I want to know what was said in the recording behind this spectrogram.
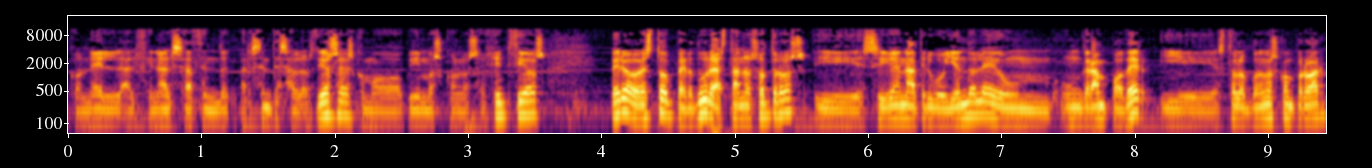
con él al final se hacen presentes a los dioses, como vimos con los egipcios, pero esto perdura hasta nosotros y siguen atribuyéndole un, gran poder. Y esto lo podemos comprobar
